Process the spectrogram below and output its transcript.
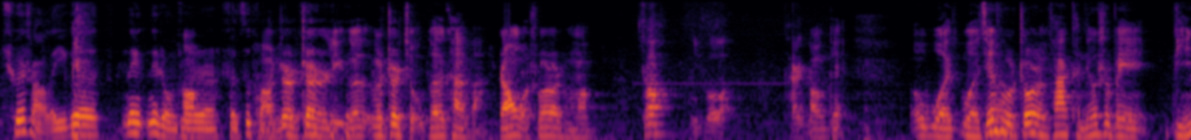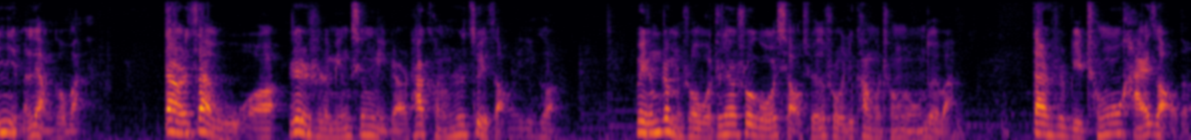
缺少了一个 那那种就是粉丝好，团。这是这是李哥，不，这是九哥的看法。然后我说说什么好，你说吧，开始。？OK，呃，我我接触周润发肯定是被比你们两个晚，但是在我认识的明星里边，他可能是最早的一个。为什么这么说？我之前说过，我小学的时候我就看过成龙，对吧？但是比成龙还早的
